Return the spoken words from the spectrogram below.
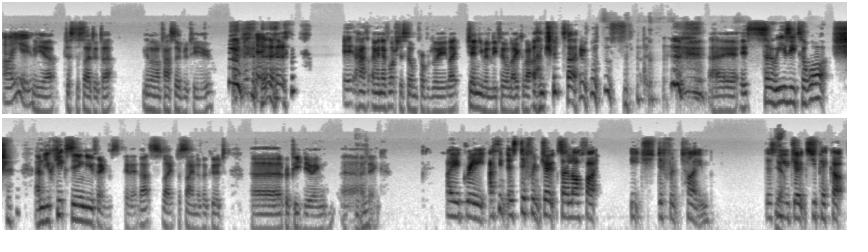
Are you? Yeah, just decided that. I'm going to pass over to you. Okay. it has. I mean, I've watched this film probably like genuinely feel like about a hundred times. uh, it's so easy to watch, and you keep seeing new things in it. That's like the sign of a good uh, repeat viewing. Uh, I think. I agree. I think there's different jokes I laugh at each different time. There's Yeah. new jokes you pick up,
